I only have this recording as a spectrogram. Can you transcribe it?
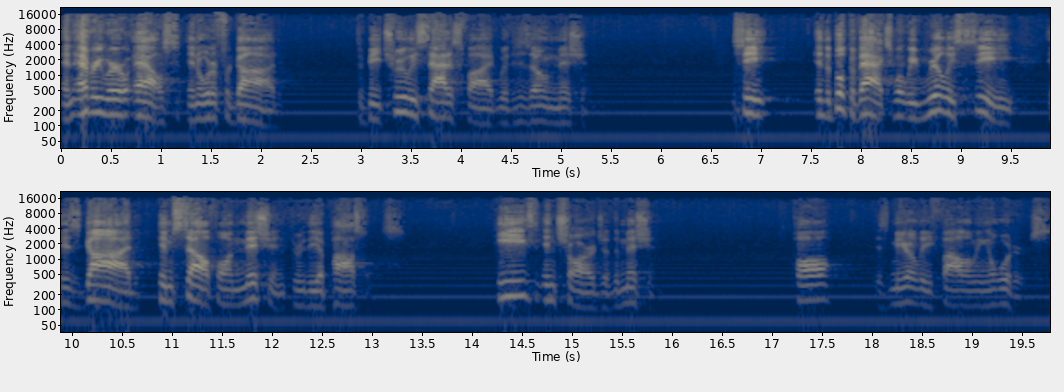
and everywhere else in order for God to be truly satisfied with his own mission. See, in the book of Acts, what we really see is God himself on mission through the apostles. He's in charge of the mission. Paul is merely following orders.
